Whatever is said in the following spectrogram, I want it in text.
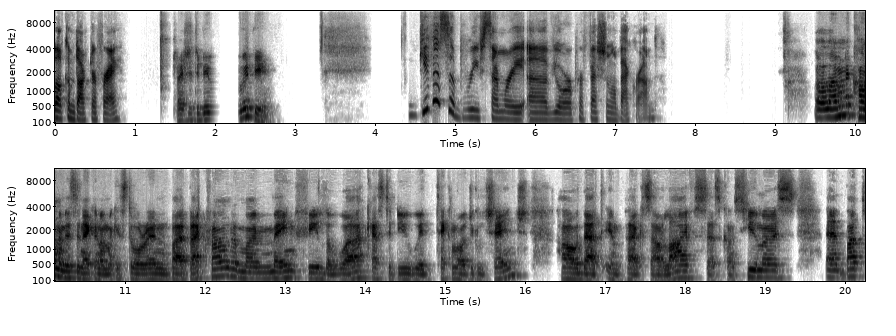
Welcome, Dr. Frey. Pleasure to be with you. Give us a brief summary of your professional background. Well, I'm an economist and economic historian by background, and my main field of work has to do with technological change, how that impacts our lives as consumers, um, but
